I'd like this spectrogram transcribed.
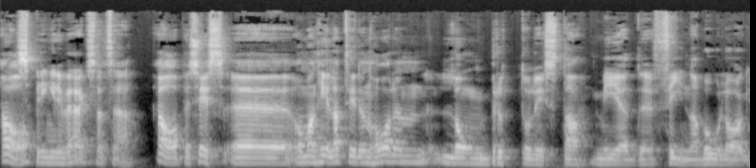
Ja. springer iväg så att säga. Ja, precis. Eh, om man hela tiden har en lång bruttolista med fina bolag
